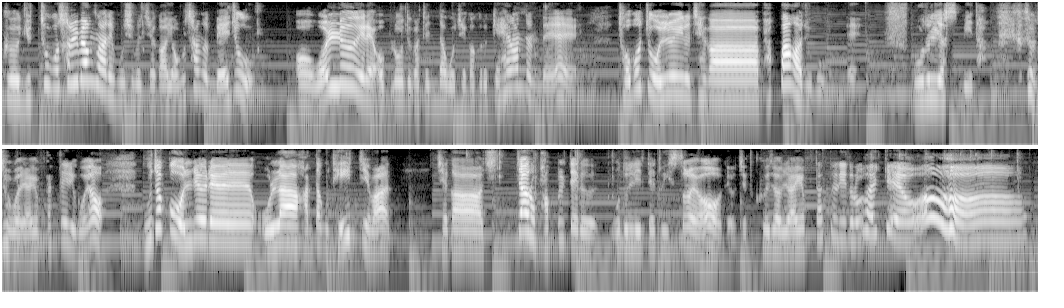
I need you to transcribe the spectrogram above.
그 유튜브 설명란에 보시면 제가 영상은 매주 어, 월요일에 업로드가 된다고 제가 그렇게 해놨는데 저번 주 월요일은 제가 바빠가지고 네, 못 올렸습니다. 그래서 정말 양해 부탁드리고요. 무조건 월요일에 올라간다고 돼 있지만 제가 진짜로 바쁠 때는 못 올릴 때도 있어요. 네, 어쨌든 그 점 양해 부탁드리도록 할게요.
